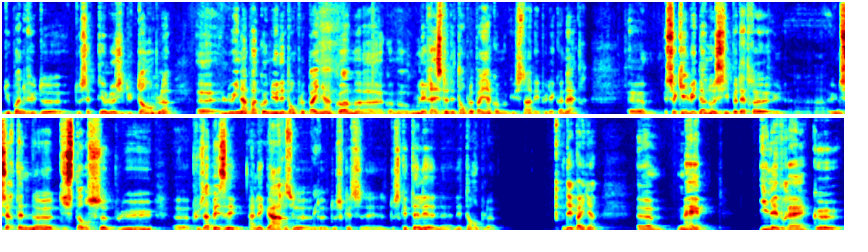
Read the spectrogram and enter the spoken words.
du point de vue de, cette théologie du temple. Mhm. Euh, lui n'a pas connu les temples païens comme, euh, comme, ou les restes des temples païens comme Augustin avait pu les connaître, euh, ce qui lui donne aussi peut-être une, certaine distance plus, plus apaisée à l'égard de, de, ce qu'étaient les, les, temples des païens. Mais il est vrai que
